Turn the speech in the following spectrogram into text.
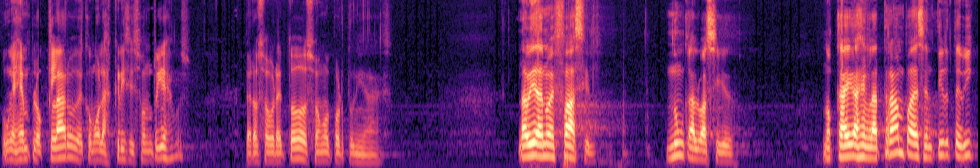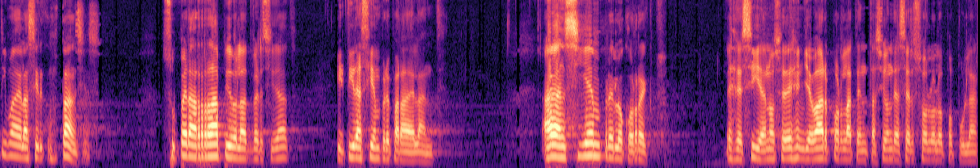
Un ejemplo claro de cómo las crisis son riesgos, pero sobre todo son oportunidades. La vida no es fácil, Nunca lo ha sido. No caigas en la trampa de sentirte víctima de las circunstancias. Supera rápido la adversidad y tira siempre para adelante. Hagan siempre lo correcto. Les decía, no se dejen llevar por la tentación de hacer solo lo popular.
